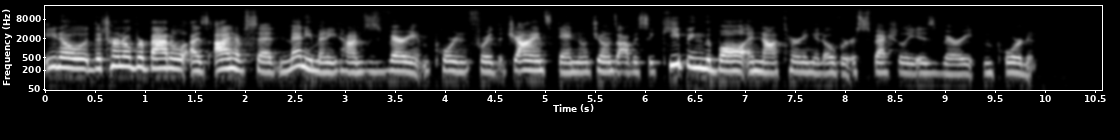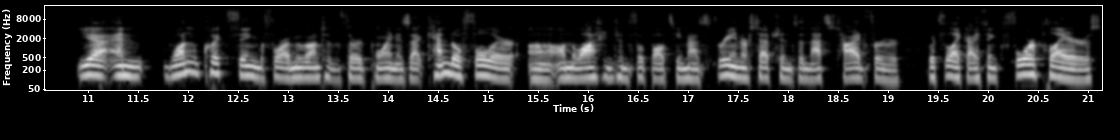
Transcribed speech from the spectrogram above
you know, the turnover battle, as I have said many, many times, is very important for the Giants. Daniel Jones obviously keeping the ball and not turning it over, especially, is very important. Yeah, and one quick thing before I move on to the third point is that Kendall Fuller uh, on the Washington football team has three interceptions, and that's tied for with like I think four players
